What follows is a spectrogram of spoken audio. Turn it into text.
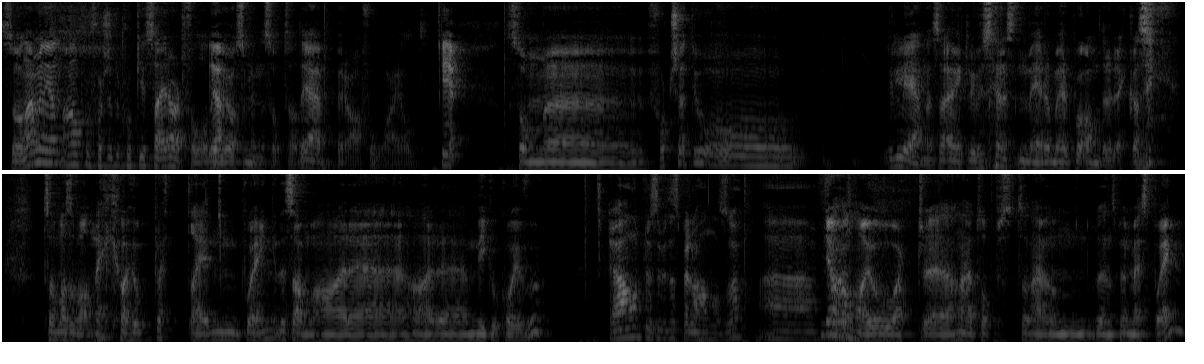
Så nei, men igjen, han får fortsette å plukke seier i hvert fall, og det Ja. gjør også Minnesota. Det er bra for Wild. Ja. Som øh, fortsetter jo å lene seg egentlig nesten mer og mer på andre rekka si. Thomas Vanek har jo bøtta inn poeng. Det samme har, eh, har Miko Mikko Koivu. ja, han har plutselig begynt å spille, han også. Uh, for- Ja, han har jo vært eh, Han er topp Han er jo den- som har mest poeng.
